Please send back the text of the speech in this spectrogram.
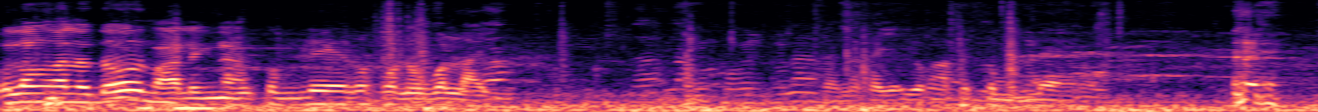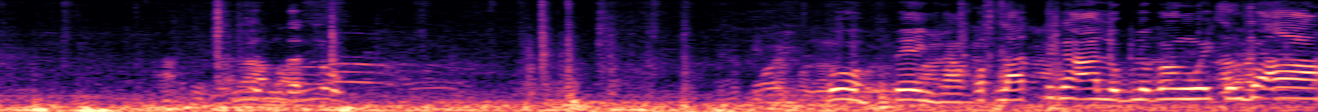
Walang ano doon. Paling na. Ang tumblero ko na walay. Sana kaya yung aking tumblero. Aking karabas. Oh, Peng, hakot lahat Peng ah. Ang wikol ba ah.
